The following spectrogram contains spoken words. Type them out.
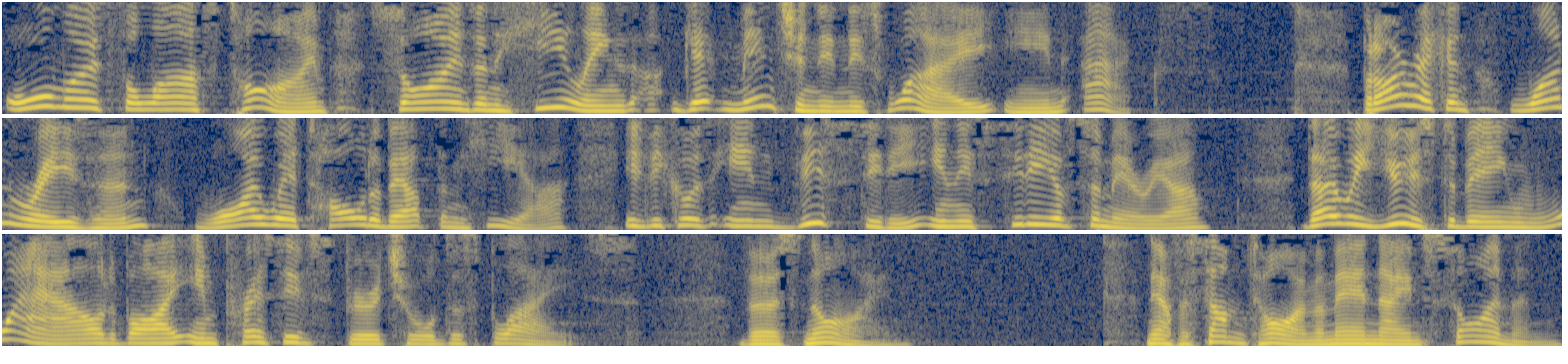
almost the last time signs and healings get mentioned in this way in Acts. But I reckon one reason why we're told about them here is because in this city, in this city of Samaria, they were used to being wowed by impressive spiritual displays. Verse 9. Now for some time a man named Simon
